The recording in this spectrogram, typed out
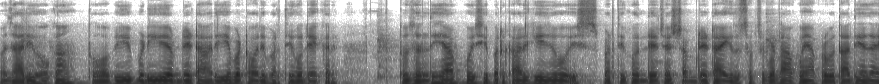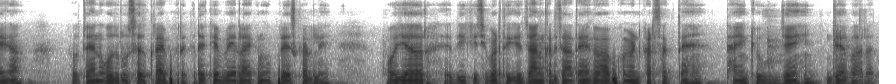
वह जारी होगा। तो अभी बड़ी अपडेट आ रही है बटवारी भर्ती को लेकर। तो जल्दी ही आपको इसी प्रकार की जो इस भर्ती को लेटेस्ट अपडेट आएगी तो सबसे पहले आपको यहाँ पर बता दिया जाएगा। तो चैनल को ज़रूर सब्सक्राइब करके रखें बेल आइकन को प्रेस कर ले। और यदि किसी भर्ती की जानकारी चाहते हैं तो आप कमेंट कर सकते हैं। थैंक यू जय हिंद, जय भारत।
